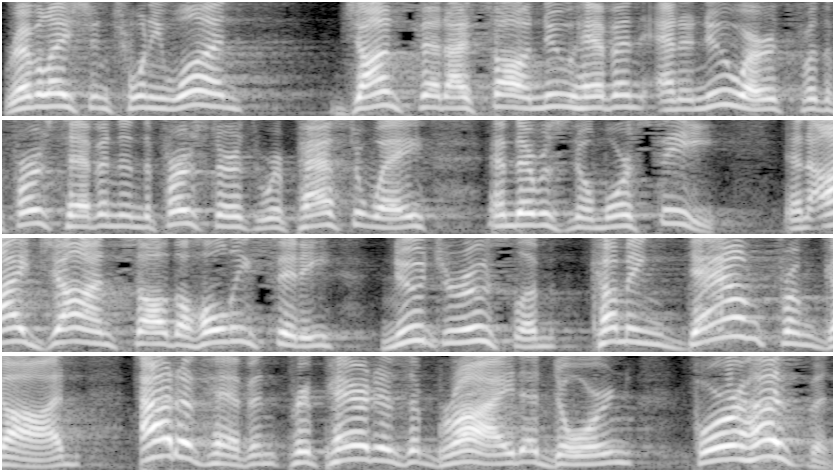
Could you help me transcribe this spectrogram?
Revelation 21, John said, I saw a new heaven and a new earth, for the first heaven and the first earth were passed away, and there was no more sea. And I, John, saw the holy city, New Jerusalem, coming down from God out of heaven, prepared as a bride adorned for her husband.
